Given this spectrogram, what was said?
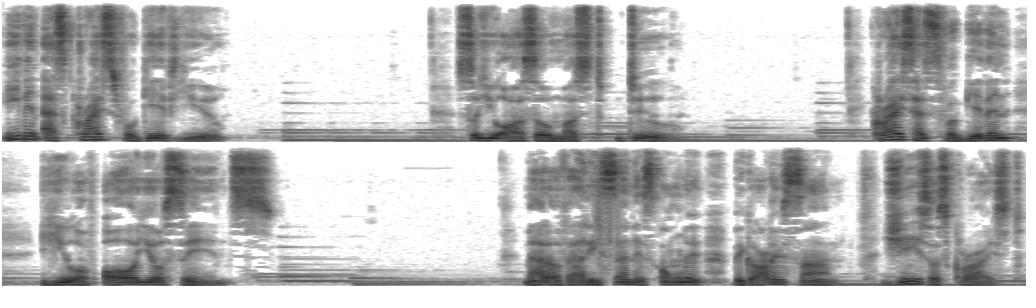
even as Christ forgave you, so you also must do. Christ has forgiven you of all your sins. Matter of fact, he sent his only begotten Son, Jesus Christ,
